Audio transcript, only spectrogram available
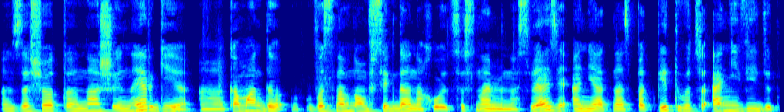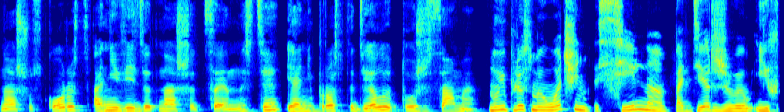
за счет нашей энергии, э, команда в основном всегда находится с нами на связи, они от нас подпитываются, они видят нашу скорость, они видят наши ценности, и они просто делают то же самое. Ну и плюс мы очень сильно поддерживаем их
